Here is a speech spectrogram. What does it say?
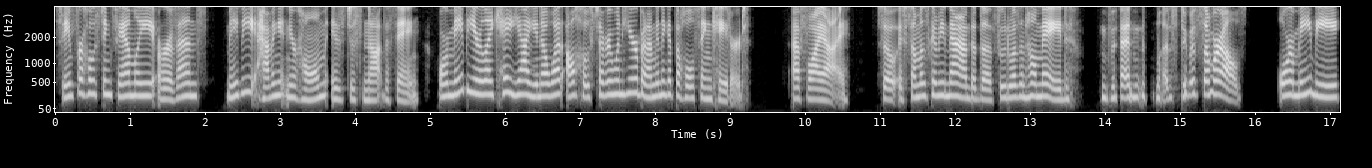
Same for hosting family or events. Maybe having it in your home is just not the thing. Or maybe you're like, hey, yeah, you know what? I'll host everyone here, but I'm going to get the whole thing catered. FYI. So if someone's going to be mad that the food wasn't homemade, then let's do it somewhere else. Or maybe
